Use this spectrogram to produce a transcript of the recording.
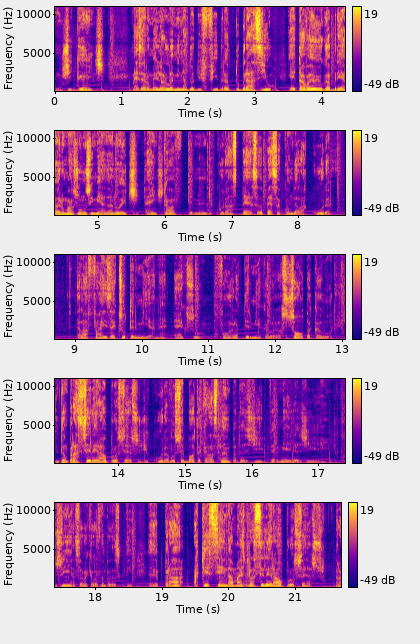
um gigante, mas era o melhor laminador de fibra do Brasil. E aí tava eu e o Gabriel, era umas 11 e meia da noite, a gente tava terminando de curar as peças, a peça quando ela cura, ela faz exotermia, né? Exo fora, termia calor, ela solta calor. Então, para acelerar o processo de cura, você bota aquelas lâmpadas de vermelhas de, de cozinha, sabe aquelas lâmpadas que tem, é, para aquecer ainda mais, para acelerar o processo, para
